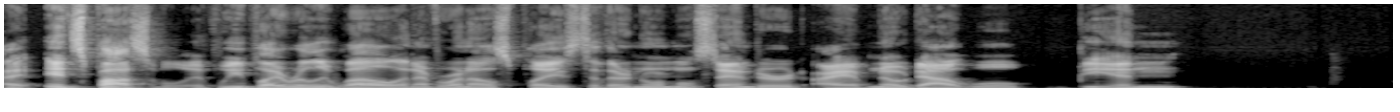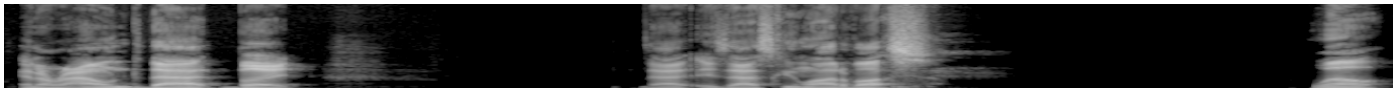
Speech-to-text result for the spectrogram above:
It's possible if we play really well and everyone else plays to their normal standard. I have no doubt we'll be in and around that, but that is asking a lot of us. Well,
